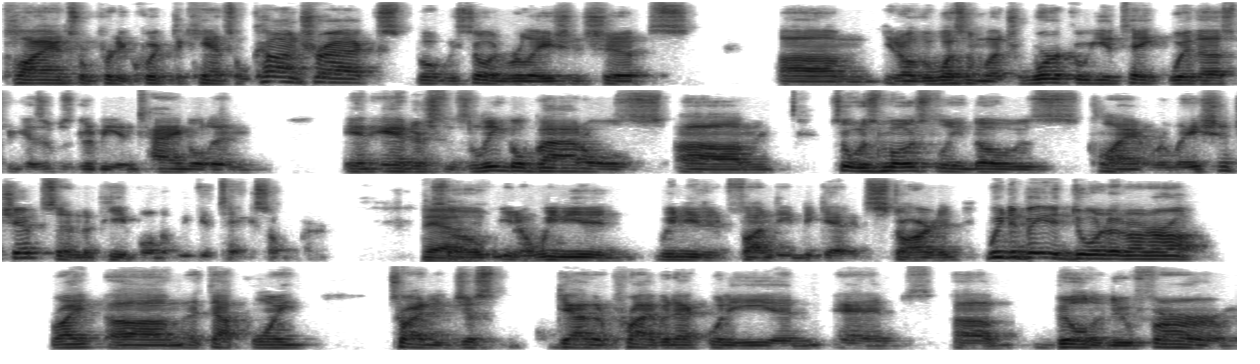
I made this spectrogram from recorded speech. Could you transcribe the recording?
clients were pretty quick to cancel contracts, but we still had relationships. Um, you know, there wasn't much work we could take with us because it was going to be entangled in in Andersen's legal battles. Um, so it was mostly those client relationships and the people that we could take somewhere. Yeah. So you know, we needed we needed funding to get it started. We debated doing it on our own, right? Um, at that point, trying to just gather private equity and and uh, build a new firm,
